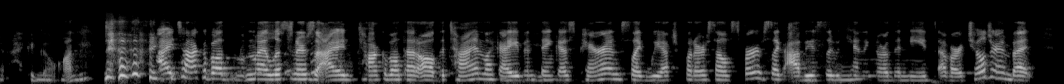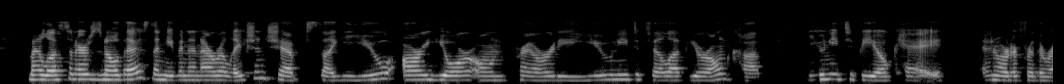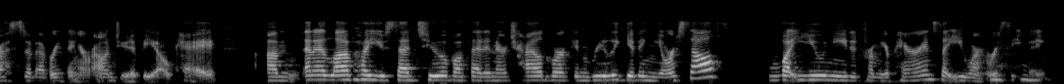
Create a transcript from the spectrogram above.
I could go on. Mm-hmm. I talk about my listeners, I talk about that all the time. Like, I even think as parents, like, we have to put ourselves first. Like, obviously, we can't mm-hmm. ignore the needs of our children, but my listeners know this. And even in our relationships, like, you are your own priority. You need to fill up your own cup. You need to be okay in order for the rest of everything around you to be okay. Um, and I love how you said too about that inner child work and really giving yourself what you needed from your parents that you weren't mm-hmm. receiving.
